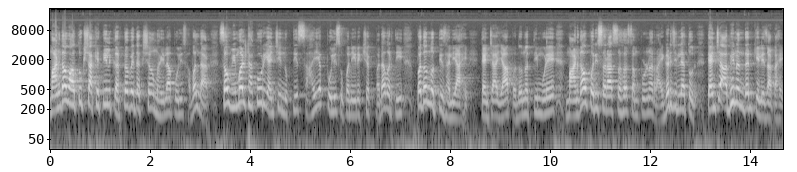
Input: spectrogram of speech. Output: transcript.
माणगाव वाहतूक शाखेतील कर्तव्यदक्ष महिला पोलीस हवालदार सौ विमल ठाकूर यांची नुकतीच सहाय्यक पोलीस उपनिरीक्षक पदावरती पदोन्नती झाली आहे. त्यांच्या या पदोन्नतीमुळे माणगाव परिसरासह संपूर्ण रायगड जिल्ह्यातून त्यांचे अभिनंदन केले जात आहे.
